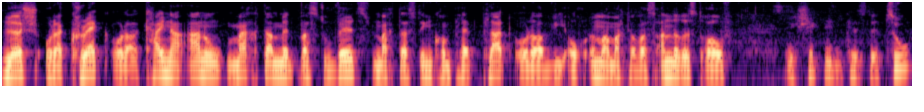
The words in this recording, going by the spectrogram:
lösch oder crack oder keine Ahnung, mach damit, was du willst, mach das Ding komplett platt oder wie auch immer, mach da was anderes drauf. Ich schicke dir die Kiste zu,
